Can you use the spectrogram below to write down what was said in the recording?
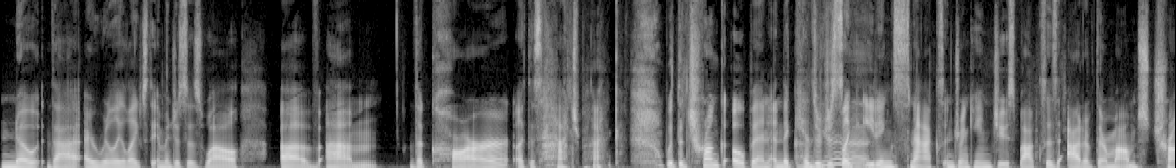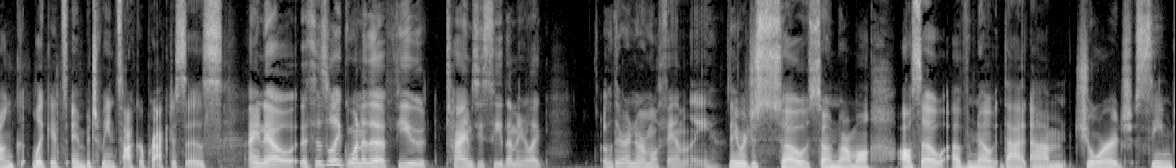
note that I really liked the images as well of um, the car, like this hatchback with the trunk open, and the kids are just like eating snacks and drinking juice boxes out of their mom's trunk, like it's in between soccer practices. I know. This is like one of the few times you see them and you're like, oh, they're a normal family. They were just so, so normal. Also, of note that um, George seemed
